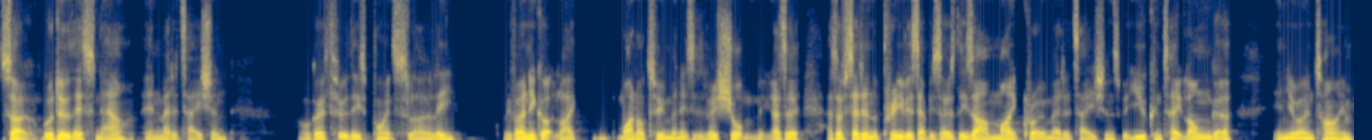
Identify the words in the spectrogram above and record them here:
So, we'll do this now in meditation. We'll go through these points slowly. We've only got like one or two minutes. It's very short. As a as I've said in the previous episodes, these are micro meditations, but you can take longer in your own time.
